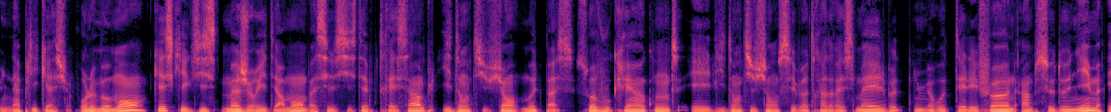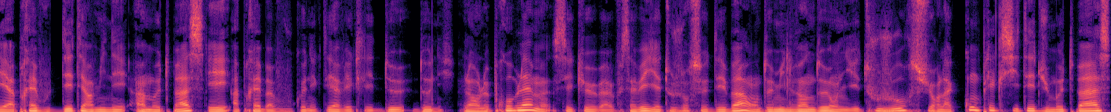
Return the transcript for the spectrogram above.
une application. Pour le moment, qu'est-ce qui existe majoritairement? Bah, C'est le système très simple, identifiant mot de passe. Soit vous créez un compte et l'identifiant c'est votre adresse mail, votre numéro de téléphone, un pseudonyme, et après vous déterminez un mot de passe, et après bah, vous vous connectez avec les deux données. Alors le problème, c'est que bah, vous savez, il y a toujours ce débat, en 2022 on y est toujours, sur la complexité du mot de passe,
